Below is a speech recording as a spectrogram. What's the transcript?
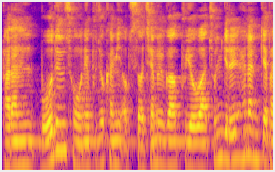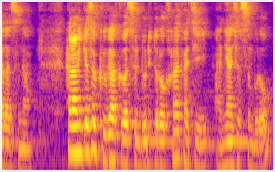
바라는 모든 소원에 부족함이 없어 재물과 부여와 존귀를 하나님께 받았으나 하나님께서 그가 그것을 누리도록 허락하지 아니하셨으므로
